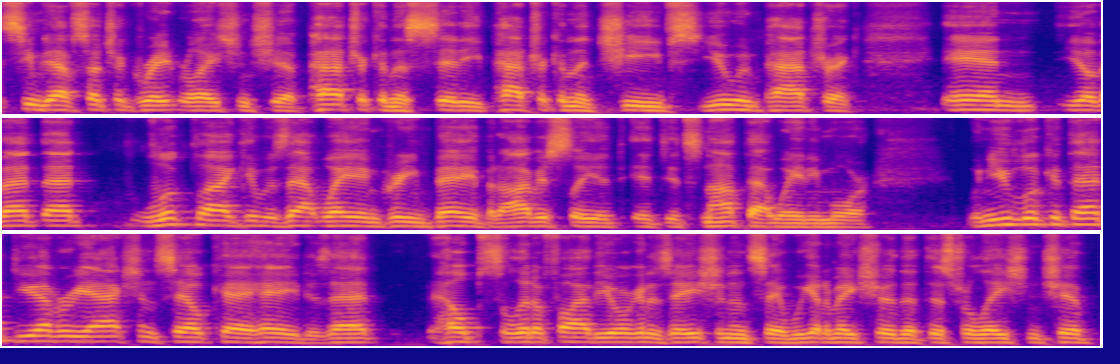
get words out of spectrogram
seem to have such a great relationship. Patrick and the city, Patrick and the Chiefs, you and Patrick, and you know that that looked like it was that way in Green Bay, but obviously it, it, it's not that way anymore. When you look at that, do you have a reaction? Say, okay, hey, does that help solidify the organization and say we got to make sure that this relationship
